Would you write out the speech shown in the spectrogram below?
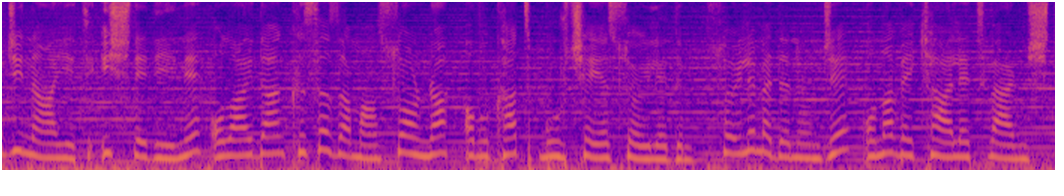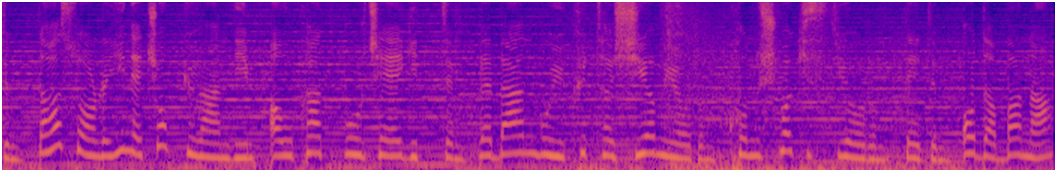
bu cinayeti işlediğini olaydan kısa zaman sonra avukat Burçe'ye söyledim. Söylemeden önce ona vekalet vermiştim. Daha sonra yine çok güvendiğim avukat Burçe'ye gittim ve ben bu yükü taşıyamıyorum. Konuşmak istiyorum dedim. O da bana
